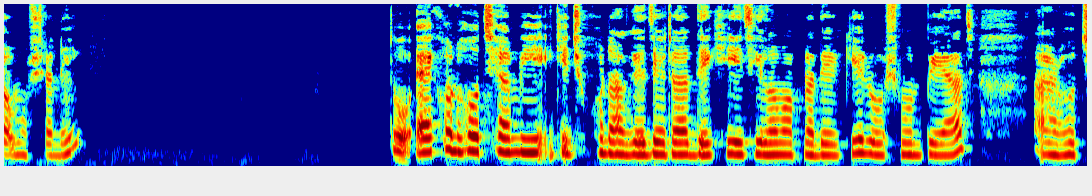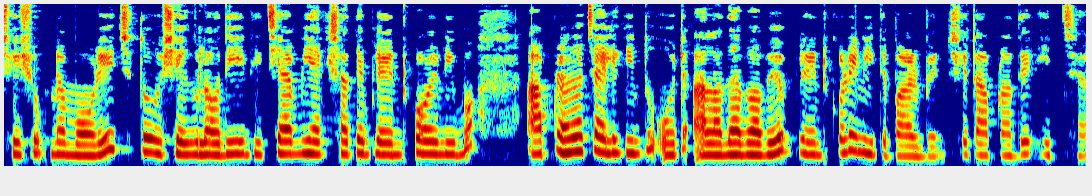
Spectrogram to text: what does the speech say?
সমস্যা নেই। তো এখন হচ্ছে আমি কিছুক্ষণ আগে যেটা দেখিয়েছিলাম আপনাদেরকে, রসুন পেঁয়াজ। আর হচ্ছে শুকনো মরিচ, তো সেগুলোও দিয়ে দিচ্ছি। আমি একসাথে ব্লেন্ড করে নিব। আপনারা চাইলে কিন্তু ওইটা আলাদাভাবে ব্লেন্ড করে নিতে পারবেন, সেটা আপনাদের ইচ্ছা।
